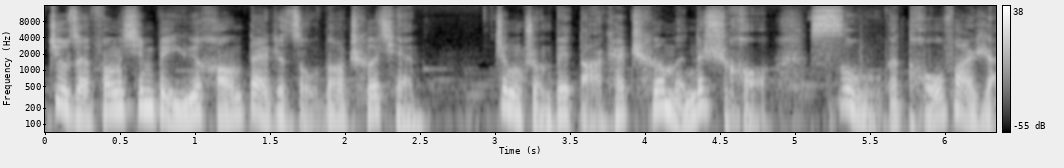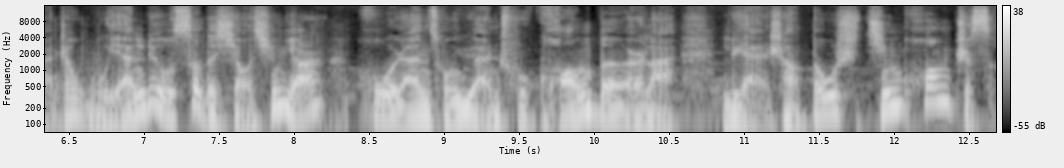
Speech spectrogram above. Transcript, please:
就在方心被余杭带着走到车前，正准备打开车门的时候，四五个头发染着五颜六色的小青年忽然从远处狂奔而来，脸上都是惊慌之色。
